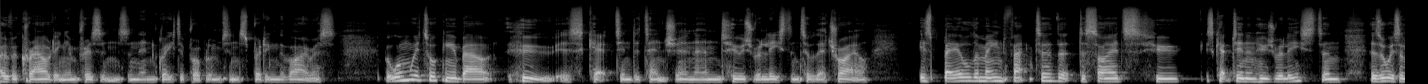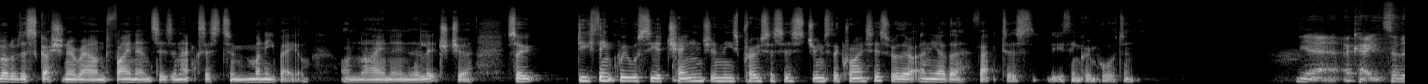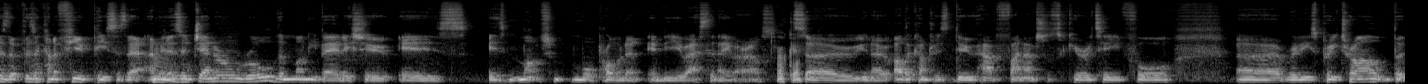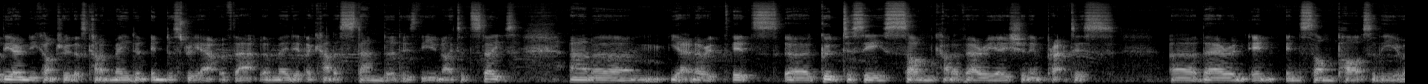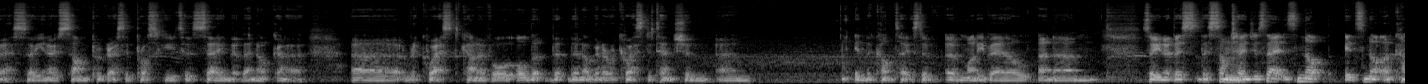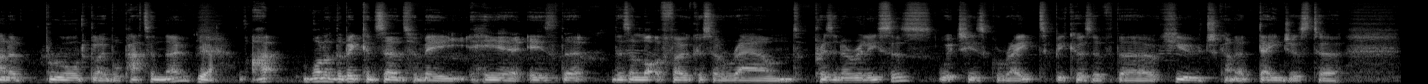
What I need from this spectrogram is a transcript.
overcrowding in prisons and then greater problems in spreading the virus. But when we're talking about who is kept in detention and who's released until their trial, is bail the main factor that decides who is kept in and who's released? And there's always a lot of discussion around finances and access to money bail online and in the literature. So do you think we will see a change in these processes during the crisis, or are there any other factors that you think are important? Yeah. Okay. So there's a there's a kind of few pieces there. I mean, Hmm. as a general rule, the money bail issue is is much more prominent in the US than anywhere else. Okay. So you know, other countries do have financial security for uh, release pre-trial, but the only country that's kind of made an industry out of that and made it a kind of standard is the United States. And um, yeah, no, it, it's uh, good to see some kind of variation in practice uh, there in, in, in some parts of the US. So, you know, some progressive prosecutors saying that they're not going to uh, request kind of, or, or that, that they're not going to request detention um, in the context of, of money bail. And um, so, you know, there's, there's some changes there. It's not, it's not a kind of broad global pattern though. Yeah. I, one of the big concerns for me here is that there's a lot of focus around prisoner releases, which is great because of the huge kind of dangers to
